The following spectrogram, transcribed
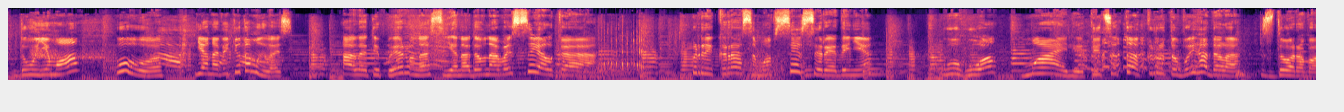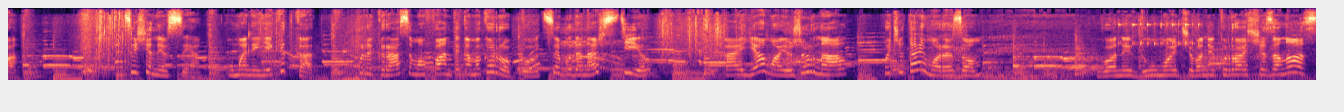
Дуємо. О, я навіть утомилась. Але тепер у нас є надувна веселка. Прикрасимо все всередині. Ого, Майлі, ти це так круто вигадала. Здорово. Це ще не все. У мене є кіткат. Прикрасимо фантиками коробку. Це буде наш стіл. А я маю журнал. Почитаємо разом. Вони думають, що вони краще за нас.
